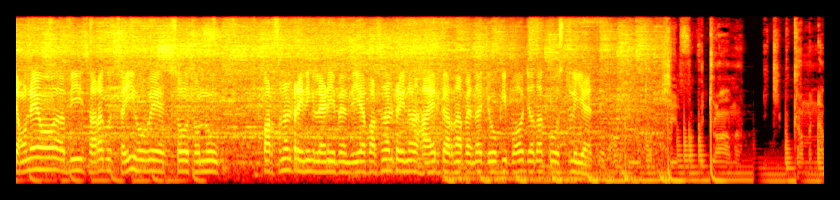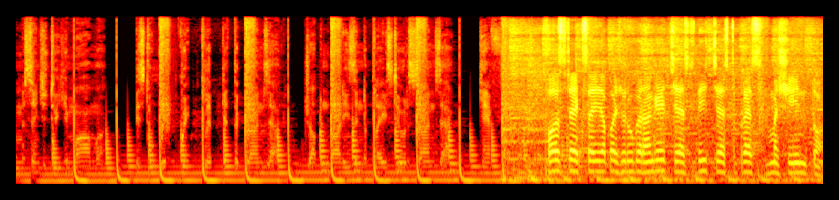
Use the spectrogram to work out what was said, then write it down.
ਚਾਹੁੰਦੇ ਹੋ ਵੀ ਸਾਰਾ ਕੁਝ ਸਹੀ ਹੋਵੇ ਸੋ ਤੁਹਾਨੂੰ ਪਰਸਨਲ ਟ੍ਰੇਨਿੰਗ ਲੈਣੀ ਪੈਂਦੀ ਹੈ ਪਰਸਨਲ ਟ੍ਰੇਨਰ ਹਾਇਰ ਕਰਨਾ ਪੈਂਦਾ ਜੋ ਕਿ ਬਹੁਤ ਜ਼ਿਆਦਾ ਕੋਸਟਲੀ ਹੈ ਇੱਥੇ ਫਰਸਟ ਐਕਸਰਸਾਈਜ਼ ਆਪਾਂ ਸ਼ੁਰੂ ਕਰਾਂਗੇ ਚੈਸਟ ਦੀ ਚੈਸਟ ਪ੍ਰੈਸ ਮਸ਼ੀਨ ਤੋਂ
